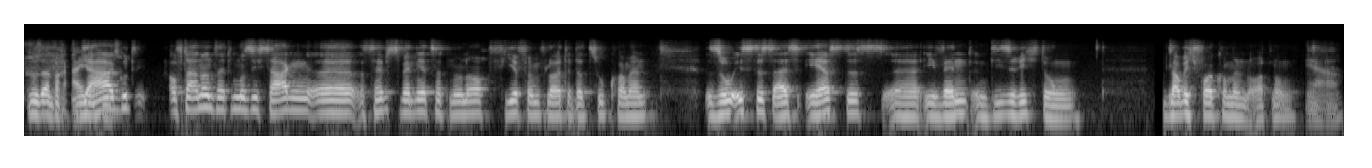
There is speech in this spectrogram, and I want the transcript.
versucht einfach ein. Ja, gut, auf der anderen Seite muss ich sagen, äh, selbst wenn jetzt halt nur noch vier, fünf Leute dazukommen, so ist es als erstes äh, Event in diese Richtung, glaube ich, vollkommen in Ordnung. Ja.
